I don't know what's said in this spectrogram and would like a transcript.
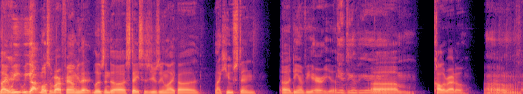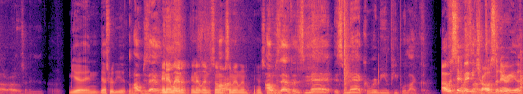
Like we we got most of our family that lives in the uh, states is usually in like uh like Houston, uh DMV area, Yeah, DMV. area. um Colorado. Um, yeah, and that's really it. I was just asking. In Atlanta, in Atlanta, some Alright. some Atlanta. Yeah, some I was just asking because it's mad. It's mad Caribbean people. Like I would say maybe Charleston area.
